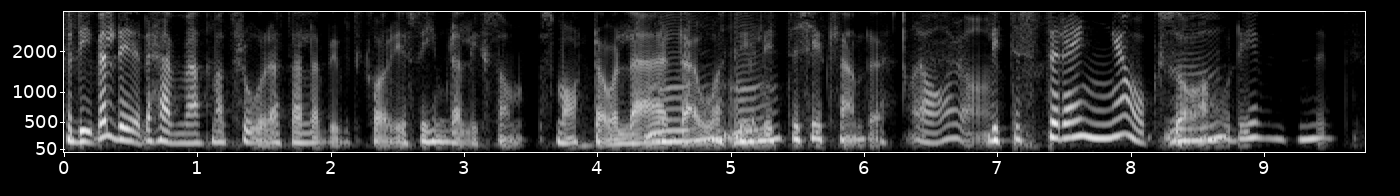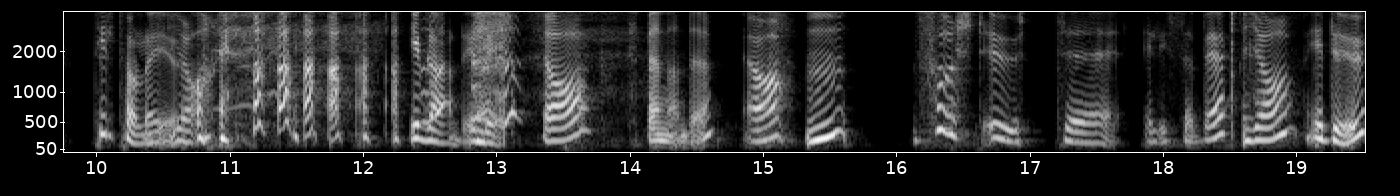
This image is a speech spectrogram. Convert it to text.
Men det är väl det, det här med att man tror att alla bibliotekarier är så himla liksom smarta och lärda Mm, och att det är mm. lite kittlande. Lite stränga också. Mm. Och det tilltalar ju Ja. ibland en del. ja, spännande. Ja. Mm. Först ut eh, Elisabeth, Ja, är du?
